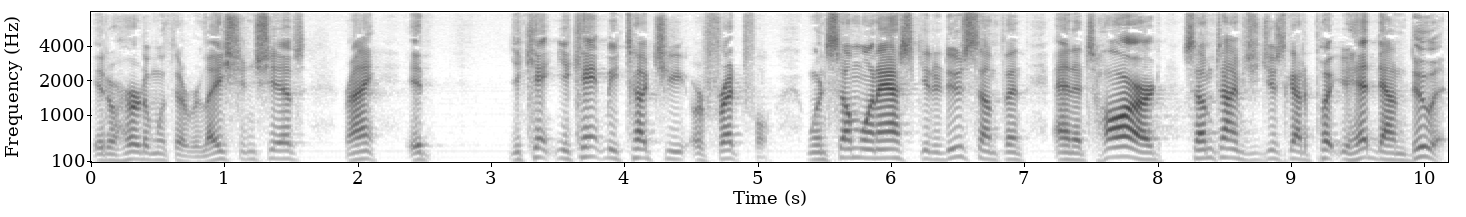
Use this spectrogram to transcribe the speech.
it'll hurt them with their relationships, right? It, you, can't, you can't be touchy or fretful. When someone asks you to do something and it's hard, sometimes you just got to put your head down and do it.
